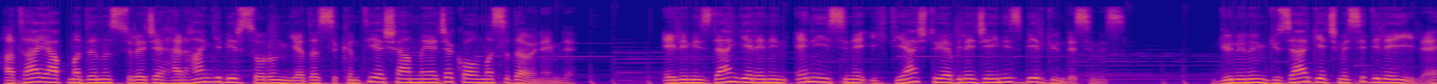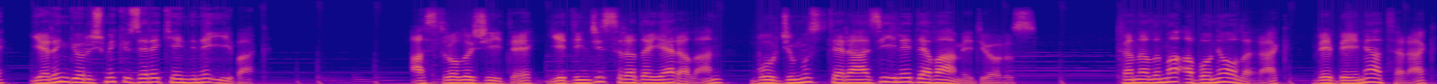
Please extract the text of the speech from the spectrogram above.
Hata yapmadığınız sürece herhangi bir sorun ya da sıkıntı yaşanmayacak olması da önemli. Elinizden gelenin en iyisine ihtiyaç duyabileceğiniz bir gündesiniz. Gününün güzel geçmesi dileğiyle, yarın görüşmek üzere kendine iyi bak. Astrolojide 7. sırada yer alan burcumuz Terazi ile devam ediyoruz. Kanalıma abone olarak ve beğeni atarak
